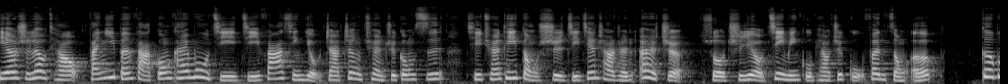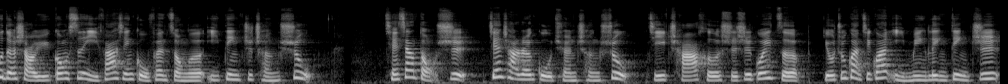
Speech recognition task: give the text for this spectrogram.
第二十六条，凡依本法公开募集及发行有价证券之公司，其全体董事及监察人二者所持有记名股票之股份总额，各不得少于公司已发行股份总额一定之成数。前项董事、监察人股权成数及查核实施规则，由主管机关以命令定之。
